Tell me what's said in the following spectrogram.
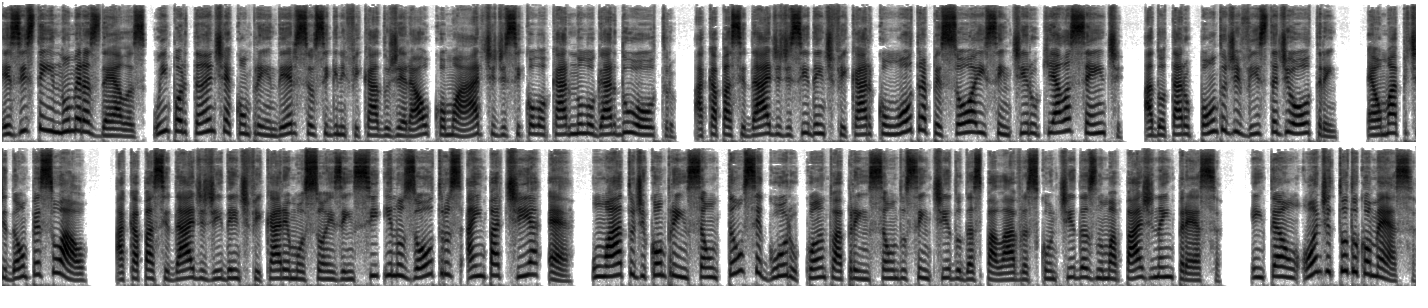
Existem inúmeras delas, o importante é compreender seu significado geral como a arte de se colocar no lugar do outro, a capacidade de se identificar com outra pessoa e sentir o que ela sente, adotar o ponto de vista de outrem. É uma aptidão pessoal. A capacidade de identificar emoções em si e nos outros, a empatia, é um ato de compreensão tão seguro quanto a apreensão do sentido das palavras contidas numa página impressa. Então, onde tudo começa?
